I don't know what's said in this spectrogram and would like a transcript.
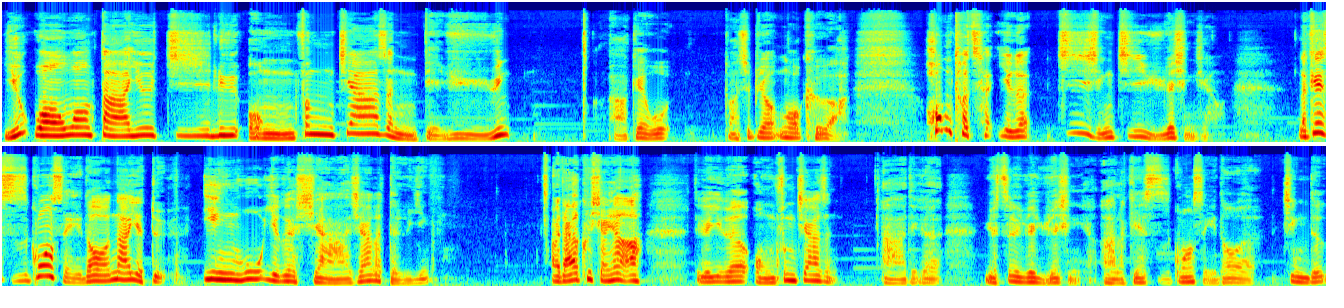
又往往带有几缕红粉佳人的余韵啊，搿话讲起比较拗口啊。烘托出一个奇形奇鱼的形象，辣盖时光隧道那一端印下一个斜斜的投影。啊，大家可以想象啊，这个一个红粉佳人啊，这个越走越远的形象啊，辣盖时光隧道的尽头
